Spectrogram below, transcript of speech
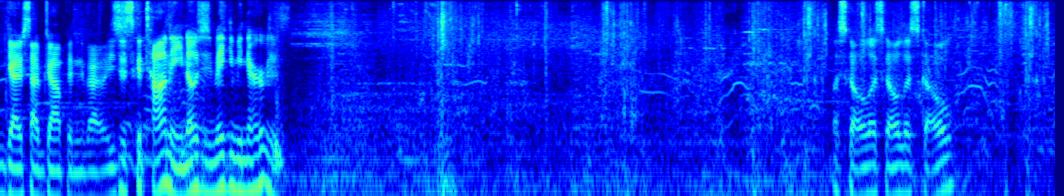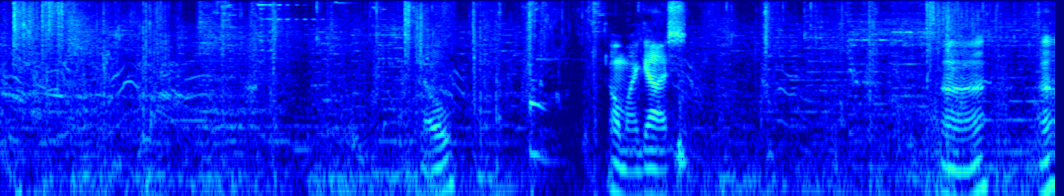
You gotta stop jumping, bro. He's just Kitana, you know? she's making me nervous. Let's go. Let's go. Let's go. No. Oh my gosh. Uh, uh,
